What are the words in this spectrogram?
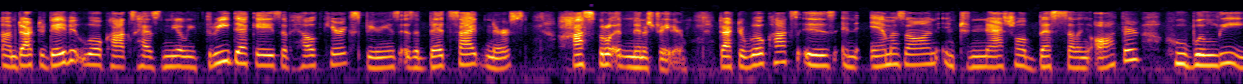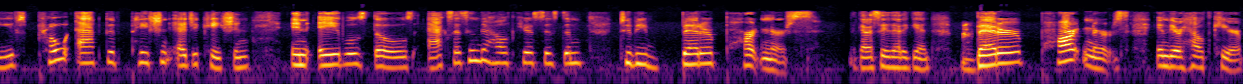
Um, Dr. David Wilcox has nearly three decades of healthcare experience as a bedside nurse, hospital administrator. Dr. Wilcox is an Amazon International best-selling author who believes proactive patient education enables those accessing the healthcare system to be better partners. I got to say that again better partners in their health care.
